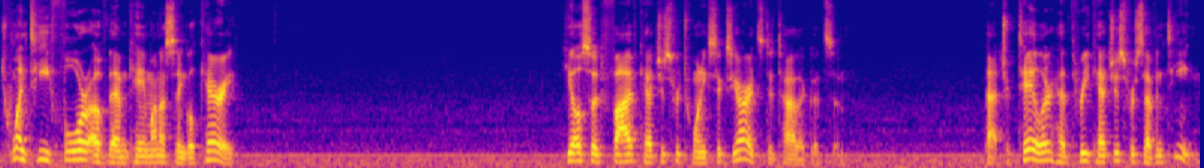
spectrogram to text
24 of them came on a single carry. He also had five catches for 26 yards, did Tyler Goodson. Patrick Taylor had three catches for 17.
